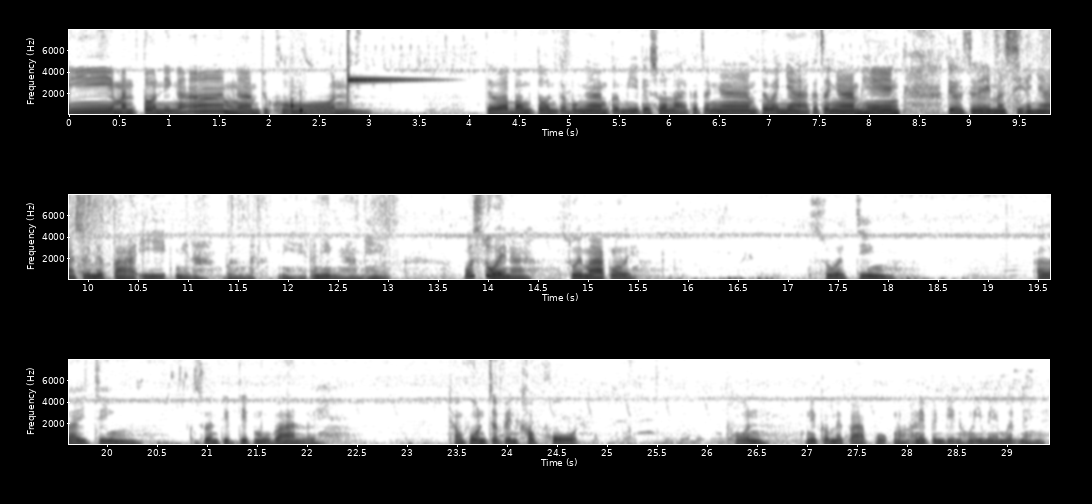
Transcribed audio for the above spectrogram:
นี่มันต้นนี่งามงามทุกคน แต่ว่าบางต้นกับบางงามก็มีแต่ส่วนหลายก็จะงาม แต่ว่าหญ้าก็จะงามแฮงเดี๋ยวจะได้มาเสียหญ้าสวยแม่ป่าอีกนี่นะเบิ่งนะนี่อันนี้งามแฮงว่าสวยนะ สวยมากเลย สวยจริง อะไรจริงส่วนติดติดหมู่บ้านเลย ทั้งพูนจะเป็นข้าวโพดพูนนี่ก็ไม่ป่าปลูกเนาะอันนี้เป็นดินของอีแม่หมดเลยนะ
